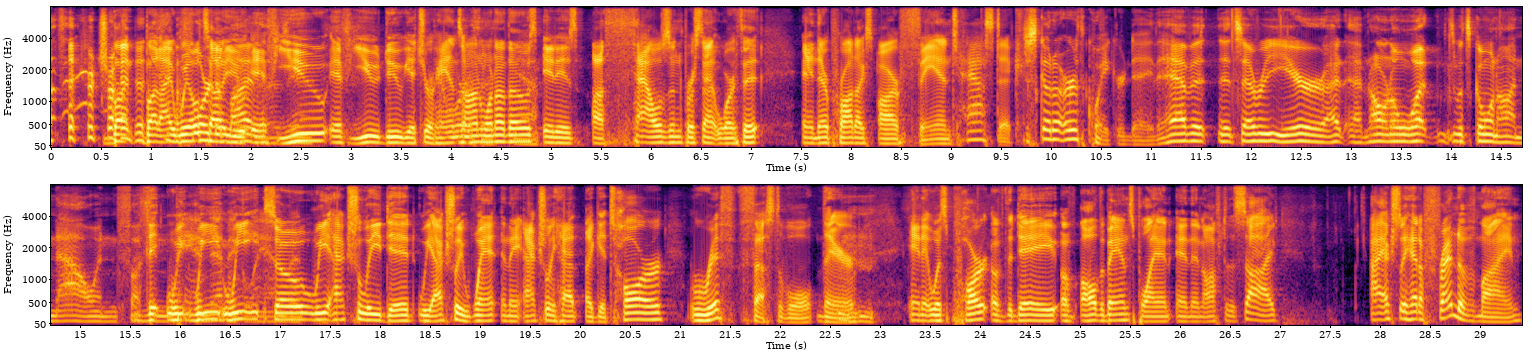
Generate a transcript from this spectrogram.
out there trying to. But but I will tell you if those, you if you do get your hands on it, one of those, yeah. it is a thousand percent worth it. And their products are fantastic. just go to Earthquaker Day. They have it. It's every year. I, I don't know what what's going on now and The- fucking. we we we land, so we actually did we actually went and they actually had a guitar riff festival there Mm-hmm. and it was part of the day of all the bands playing and then off to the side i actually had a friend of mine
